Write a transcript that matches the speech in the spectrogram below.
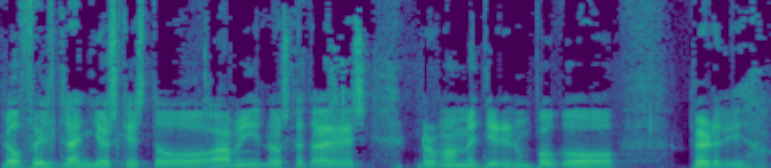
lo filtran. Yo es que esto a mí los catalanes, Román, me tienen un poco perdido.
